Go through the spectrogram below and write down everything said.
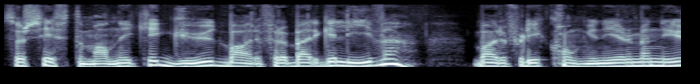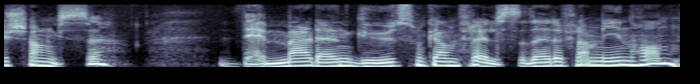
så skifter man ikke Gud bare for å berge livet, bare fordi kongen gir dem en ny sjanse. Hvem er den Gud som kan frelse dere fra min hånd?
